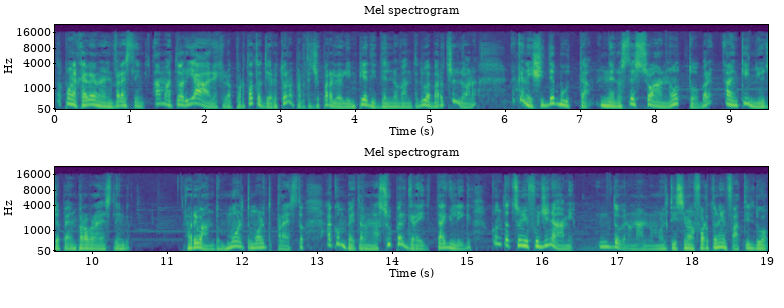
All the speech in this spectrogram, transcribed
Dopo una carriera nel wrestling amatoriale che lo ha portato addirittura a partecipare alle Olimpiadi del 92 a Barcellona, Nakanishi debutta nello stesso anno, ottobre, anche in New Japan Pro Wrestling arrivando molto molto presto a competere nella Super Grade Tag League con Tatsumi Fujinami, dove non hanno moltissima fortuna, infatti il duo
